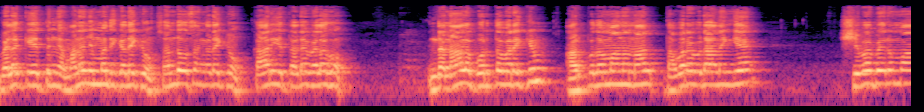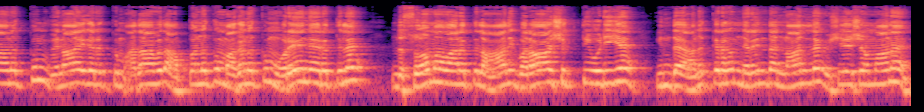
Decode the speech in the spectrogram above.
விளக்கேற்றுங்க மன நிம்மதி கிடைக்கும். சந்தோஷம் கிடைக்கும். காரிய தடை விலகும். இந்த நாளை பொறுத்த வரைக்கும் அற்புதமான நாள். தவற விடாதீங்க. சிவபெருமானுக்கும் விநாயகருக்கும் அதாவது அப்பனுக்கும் மகனுக்கும் ஒரே நேரத்தில் இந்த சோமவாரத்தில் ஆதி பராசக்தியுடைய இந்த அனுக்கிரகம் நிறைந்த நாளில் விசேஷமான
